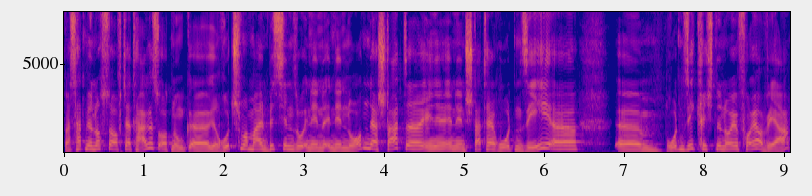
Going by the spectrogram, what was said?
Was hatten wir noch so auf der Tagesordnung? Äh, rutschen wir mal ein bisschen so in den, in den Norden der Stadt, äh, in, in, den Stadtteil Rotensee. Äh, ähm, Rotensee kriegt eine neue Feuerwehr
